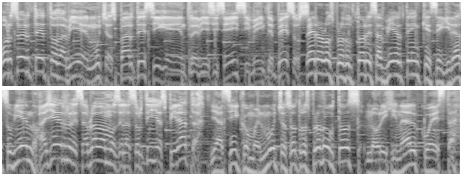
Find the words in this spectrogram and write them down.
Por suerte, todavía en muchas partes sigue entre 16 y 20 pesos. Pero los productores advierten que seguirá subiendo. Ayer les hablábamos de las tortillas pirata. Y así como en muchos otros productos, lo original cuesta.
